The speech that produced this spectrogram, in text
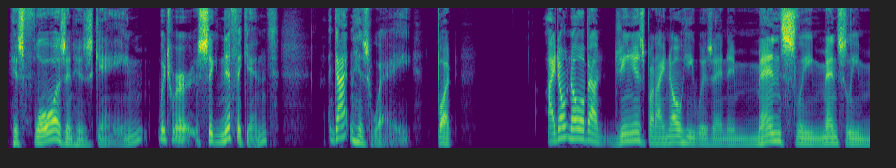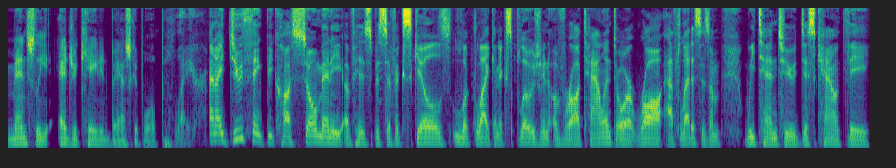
his flaws in his game, which were significant, got in his way, but I don't know about genius, but I know he was an immensely, immensely, immensely educated basketball player. And I do think because so many of his specific skills look like an explosion of raw talent or raw athleticism, we tend to discount the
